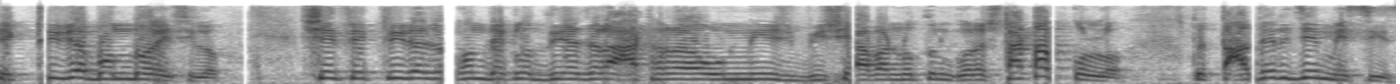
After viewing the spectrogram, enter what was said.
ফ্যাক্টরিটা বন্ধ হয়েছিল সেই ফ্যাক্টরিটা যখন দেখল দুই হাজার আঠারো উনিশ বিশে আবার নতুন করে স্টার্ট আপ করল তো তাদের যে মেসেজ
